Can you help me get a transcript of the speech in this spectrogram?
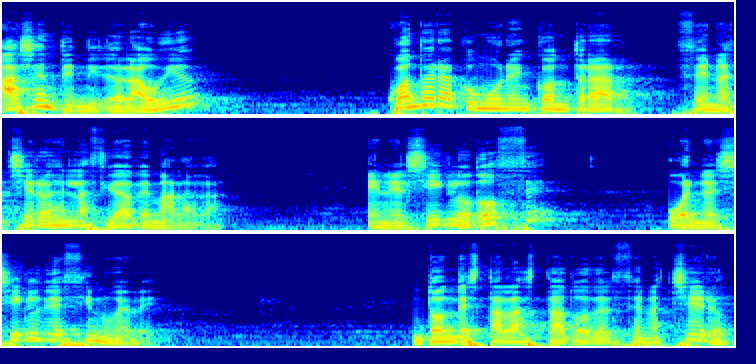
¿Has entendido el audio? ¿Cuándo era común encontrar cenacheros en la ciudad de Málaga? ¿En el siglo XII o en el siglo XIX? ¿Dónde está la estatua del cenachero?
